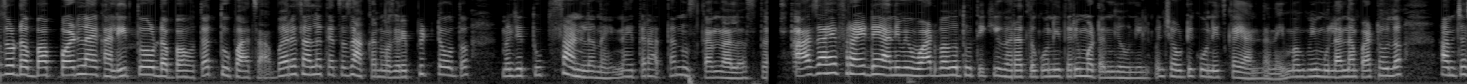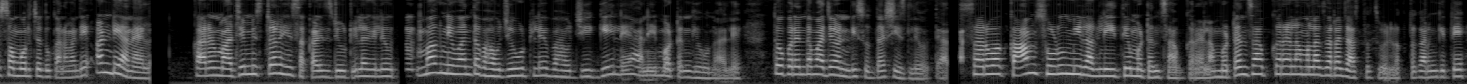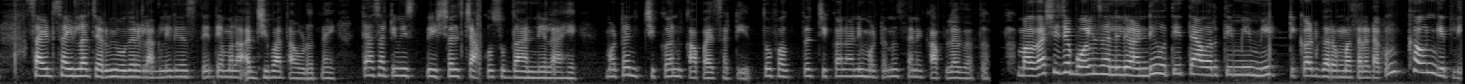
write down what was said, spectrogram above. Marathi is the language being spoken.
जो डब्बा पडलाय खाली तो डब्बा होता तुपाचा. बरं झालं त्याचं झाकण वगैरे फिट्ट होतं म्हणजे तूप सांडलं नाही नाहीतर आता नुकसान झालं असतं. आज आहे फ्रायडे आणि मी वाट बघत होती की घरातलं कोणीतरी मटण घेऊन येईल पण शेवटी कोणीच काही आणलं नाही. मग मी मुलांना पाठवलं आमच्या समोरच्या दुकानामध्ये अंडी आणायला. कारण माझे मिस्टर हे सकाळीच ड्युटीला गेले होते. मग निवांत भाऊजी उठले भाऊजी गेले आणि मटण घेऊन आले. तोपर्यंत माझे अंडी सुद्धा शिजले होते. सर्व काम सोडून मी लागली इथे मटण साफ करायला. मटण साफ करायला मला जरा जास्तच वेळ लागतं कारण की ते साईड साईडला चरबी वगैरे लागलेली असते ते मला अजिबात आवडत नाही. त्यासाठी मी स्पेशल चाकूसुद्धा आणलेला आहे. मटन चिकन कापायसाठी. तो फक्त चिकन आणि मटनच त्याने कापल्या जातं. मगाशी जे बॉईल झालेली अंडी होती त्यावरती मी मीठ तिखट गरम मसाला टाकून खाऊन घेतली.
